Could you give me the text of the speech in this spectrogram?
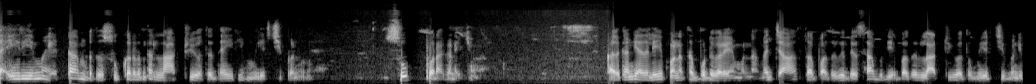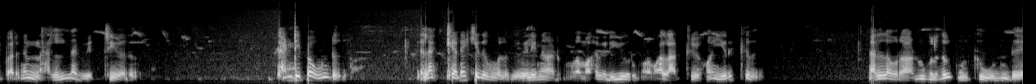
தைரியமா எட்டாம் இடத்துல சுக்கரம் இருந்தால் லாட்ரி யோகத்தை தைரியம் முயற்சி பண்ணுங்க. சூப்பரா கிடைக்கும். அதுக்காண்டி அதுலயே பணத்தை போட்டு விரையம் பண்ணாம ஜாஸ்தா பார்த்துக்கு தசாபதியை பார்த்து லாட்ரி யோகத்தை முயற்சி பண்ணி பாருங்க நல்ல வெற்றி வருது. கண்டிப்பா உண்டு. இதெல்லாம் கிடைக்குது உங்களுக்கு. வெளிநாடு மூலமாக வெளியூர் மூலமாக லாட்ரி யோகம் இருக்குது. நல்ல ஒரு அனுகூலங்கள் உங்களுக்கு உண்டு.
